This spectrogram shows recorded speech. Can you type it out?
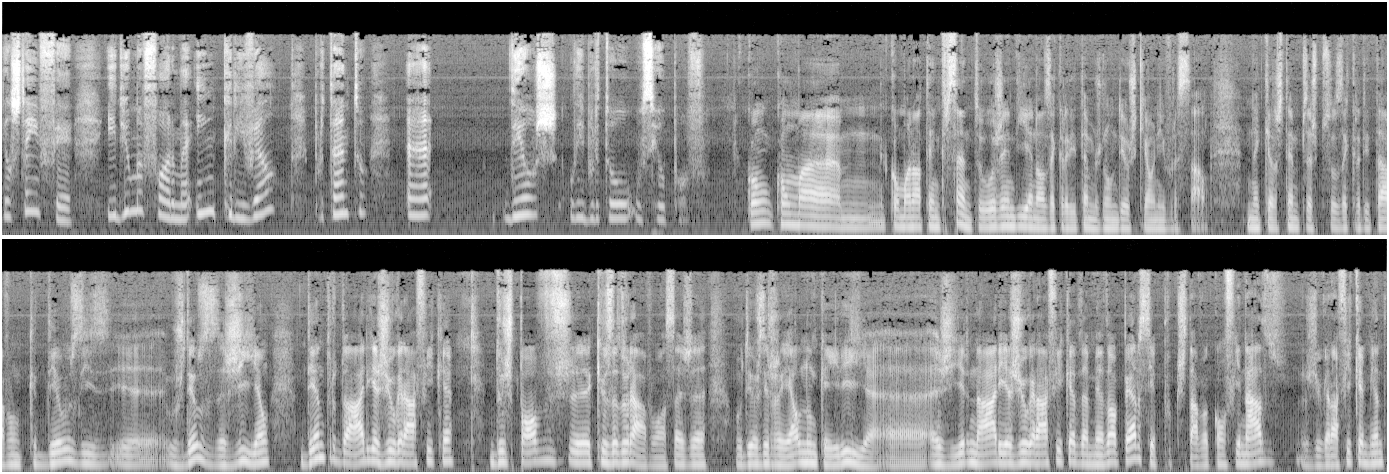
eles têm fé. E de uma forma incrível, portanto, Deus libertou o seu povo com, com, uma, com uma nota interessante. Hoje em dia nós acreditamos num Deus que é universal. Naqueles tempos as pessoas acreditavam que Deus, eh, os deuses agiam dentro da área geográfica dos povos eh, que os adoravam. Ou seja, o Deus de Israel nunca iria uh, agir na área geográfica da Medo-Pérsia, porque estava confinado geograficamente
